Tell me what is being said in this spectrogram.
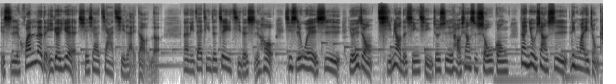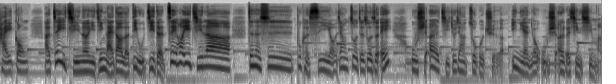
也是欢乐的一个月，学校假期来到了。那你在听着这一集的时候，其实我也是有一种奇妙的心情，就是好像是收工，但又像是另外一种开工啊。这一集呢，已经来到了第五季的最后一集了，真的是不可思议哦！这样做着做着，哎，五十二集就这样做过去了，一年有五十二个星期嘛。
